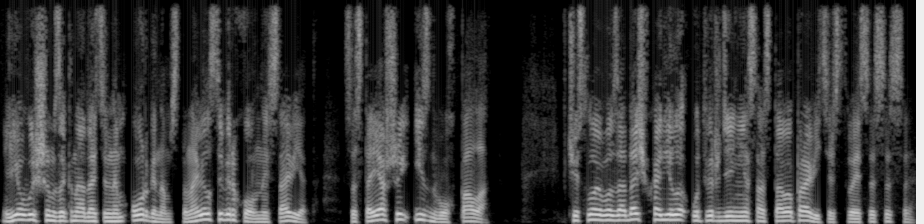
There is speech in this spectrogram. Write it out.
Ее высшим законодательным органом становился Верховный Совет, состоявший из двух палат число его задач входило утверждение состава правительства СССР.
